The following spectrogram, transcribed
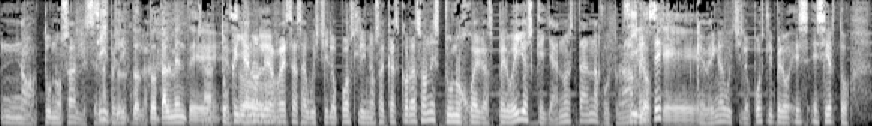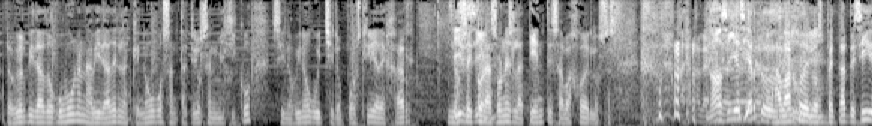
no, tú no sales en sí, la to- película. to- totalmente. O sea, tú que ya no le rezas a Huichilopochtli y no sacas corazones, tú no juegas. Pero ellos que ya no están, afortunadamente, Sí, los que... que venga Huichilopochtli. Pero es, es cierto, lo había olvidado. Hubo una Navidad en la que no hubo Santa Claus en México, sino vino Huichilopochtli a dejar, no sé, corazones latientes abajo de los No, sí, es cierto. abajo de los petates. Sí,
